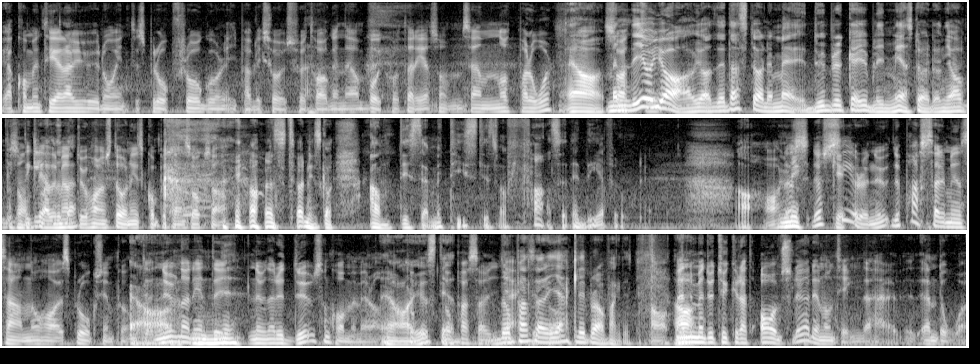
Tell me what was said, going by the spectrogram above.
jag kommenterar ju då inte språkfrågor i public service-företagen när jag bojkottar det som, sen något par år. Ja, men det gör jag. Ja, det där störde mig. Du brukar ju bli mer störd än jag på sånt. Det gläder mig att du har en störningskompetens också. Jag har en störningsskap. Antisemitistiskt, vad fasen är det för ord? Ja, Ja, där, ser du, nu, nu passar det minsann att ha språksynpunkter. Ja, nu, när det inte, nu när det är du som kommer med dem. Ja, då- just det. Då passar det Då passar det bra. jäkligt bra faktiskt. Ja, men, men du tycker att avslöjar det någonting det här ändå?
